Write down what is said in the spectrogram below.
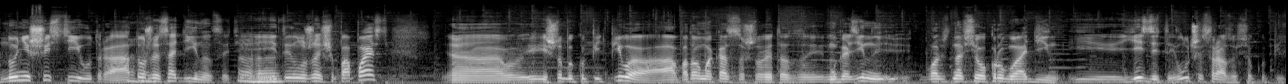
Ну, не с 6 утра, а тоже с 11. Ага. И ты нужно еще попасть, и чтобы купить пиво, а потом оказывается, что этот э, магазин на всю округу один. И ездить, и лучше сразу все купить.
